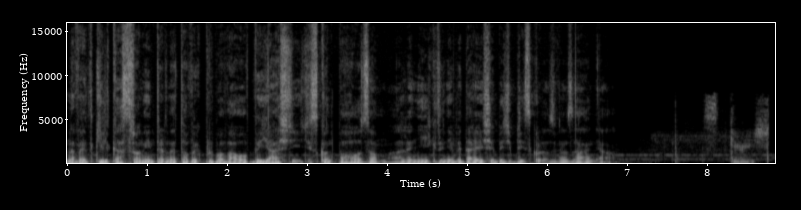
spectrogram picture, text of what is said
Nawet kilka stron internetowych próbowało wyjaśnić skąd pochodzą, ale nikt nie wydaje się być blisko rozwiązania. Scary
